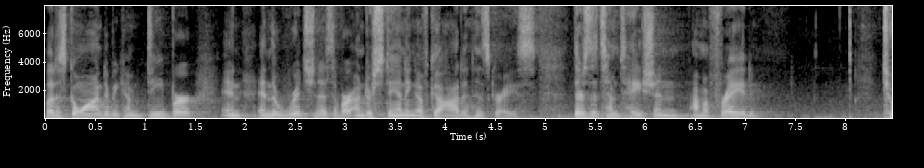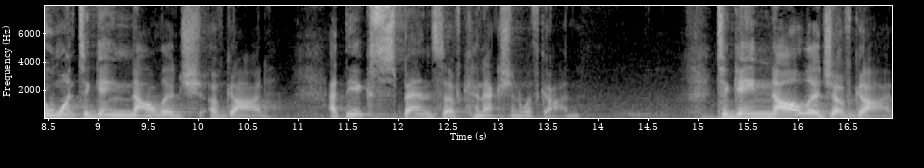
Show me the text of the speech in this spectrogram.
Let us go on to become deeper in, in the richness of our understanding of God and His grace. There's a temptation, I'm afraid to want to gain knowledge of God at the expense of connection with God. To gain knowledge of God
